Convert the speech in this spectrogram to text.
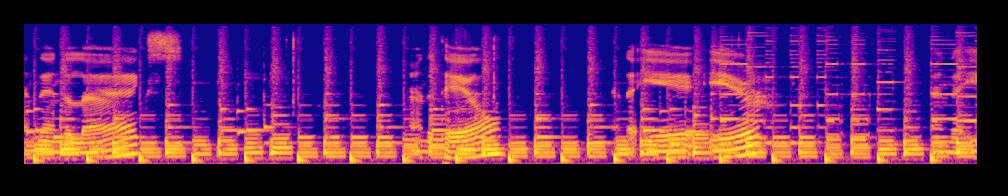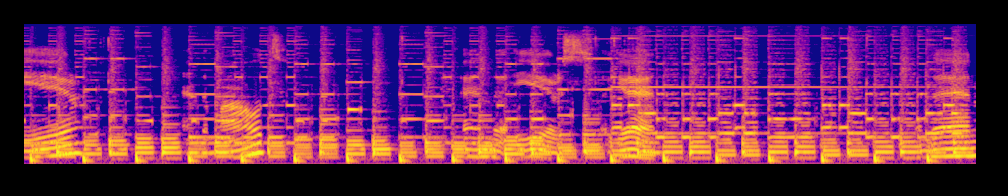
and then the legs mouth and the ears again. And then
